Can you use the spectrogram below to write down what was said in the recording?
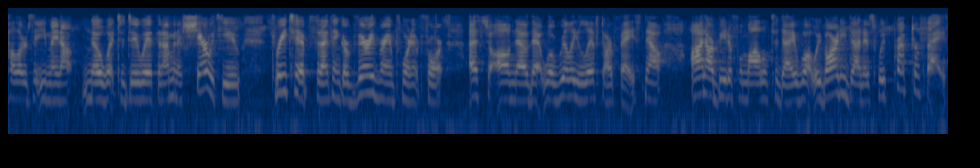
colors that you may not know what to do with. And I'm going to share with you three tips that I think are very, very important for us to all know that will really lift our face. Now, on our beautiful model today, what we've already done is we've prepped her face.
